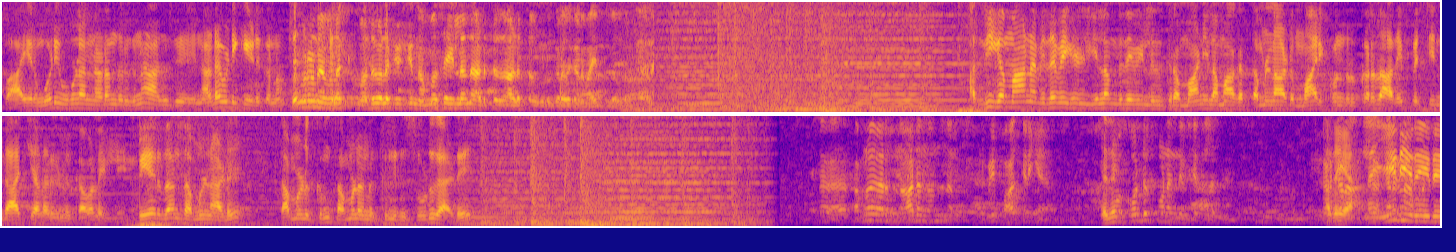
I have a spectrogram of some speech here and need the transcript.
இப்போ ஆயிரம் கோடி ஊழல் நடந்திருக்குன்னா அதுக்கு நடவடிக்கை எடுக்கணும். பூரண விளக்கு மது விளக்குக்கு நம்ம சைடுல இருந்து அடுத்தது அழுத்தம் கொடுக்கறதுக்கான வாய்ப்புகள் இருக்கா? அதிகமான விதவைகள் இளம் விதவைகள் இருக்கிற மாநிலமாக தமிழ்நாடு மாறிக்கொண்டிருக்கிறது. அதை பற்றி இந்த ஆட்சியாளர்களுக்கு கவலை இல்லை. பேர் தான் தமிழ்நாடு. தமிழுக்கும் தமிழனுக்கும் இது சுடுகாடு. சார் தமிழக அரசு நாடு வந்து நம்ம எப்படி பாக்குறீங்க எது? கோர்ட்டுக்கு போன இந்த விஷயத்துல. அதையா இல்ல இடி ரைடு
